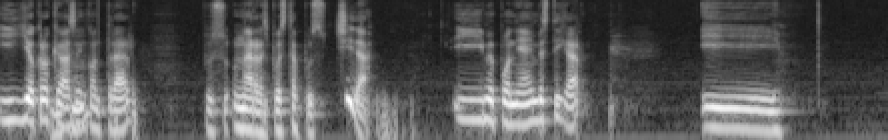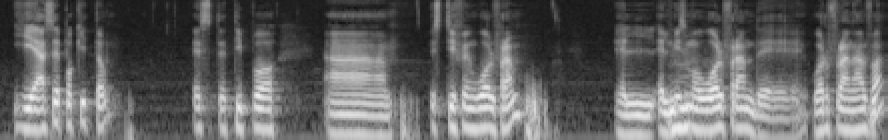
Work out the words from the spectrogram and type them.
y yo creo que vas a encontrar pues una respuesta pues chida. Y me ponía a investigar y, y hace poquito este tipo, uh, Stephen Wolfram, el, mismo Wolfram de Wolfram Alpha,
